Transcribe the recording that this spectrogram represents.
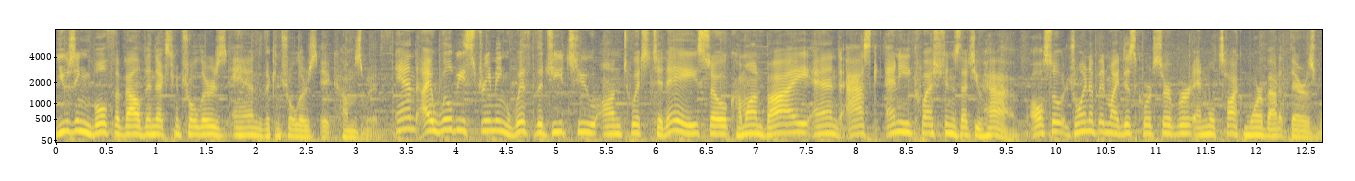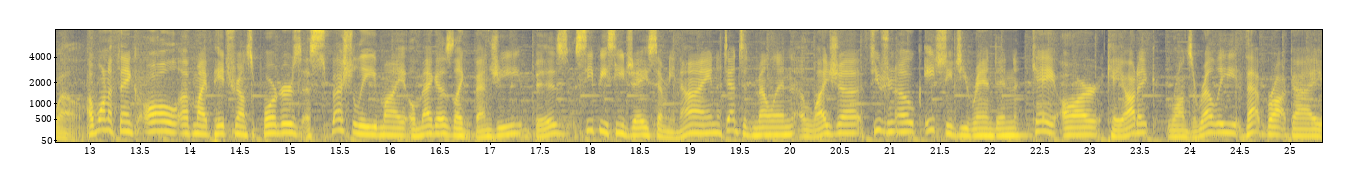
using both the Valve Index controllers and the controllers it comes with. And I will be streaming with the G2 on Twitch today, so come on by and ask any questions that you have. Also, join up in my Discord server and we'll talk more about it there as well. I want to thank all of my Patreon supporters, especially my Omegas like Benji, Biz, CPCJ79, Dented Melon, Elijah, Fusion Oak, HCG Randon, KR, Chaotic, Ronzarelli, That Brock Guy,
